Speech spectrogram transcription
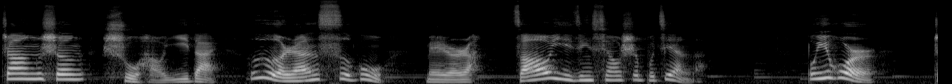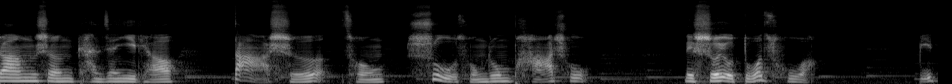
张生束好衣带，愕然四顾，美人儿啊，早已经消失不见了。不一会儿，张生看见一条大蛇从树丛中爬出，那蛇有多粗啊？比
